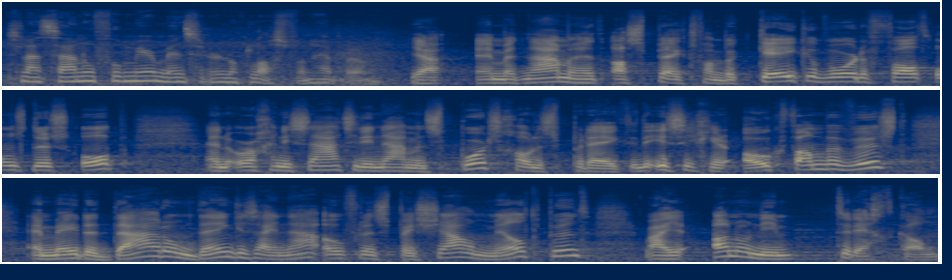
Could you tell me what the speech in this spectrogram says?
Dus laat staan hoeveel meer mensen er nog last van hebben. Ja, en met name het aspect van bekeken worden valt ons dus op. En de organisatie die namens sportscholen spreekt, die is zich hier ook van bewust. En mede daarom denken zij na over een speciaal meldpunt waar je anoniem terecht kan.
